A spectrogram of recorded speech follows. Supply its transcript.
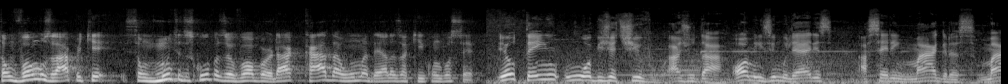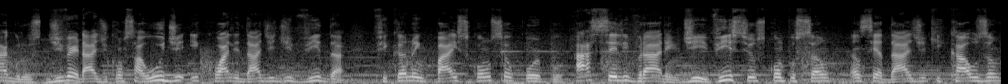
Então vamos lá, porque são muitas desculpas, eu vou abordar cada uma delas aqui com você. Eu tenho um objetivo: ajudar homens e mulheres a serem magras, magros de verdade, com saúde e qualidade de vida, ficando em paz com o seu corpo, a se livrarem de vícios, compulsão, ansiedade que causam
